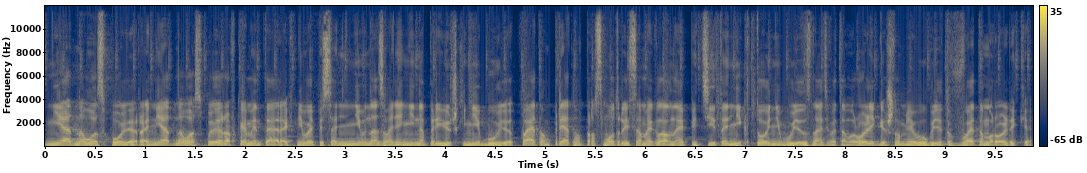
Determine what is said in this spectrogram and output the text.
Ни одного спойлера, ни одного спойлера в комментариях, ни в описании, ни в названии, ни на превьюшке не будет. Поэтому приятного просмотра и самое главное аппетита. Никто не будет знать в этом ролике, что мне выпадет в этом ролике.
